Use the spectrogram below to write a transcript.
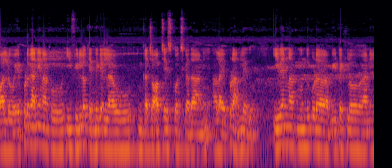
వాళ్ళు ఎప్పుడు కానీ నాకు ఈ ఫీల్డ్లోకి ఎందుకు వెళ్ళావు ఇంకా జాబ్ చేసుకోవచ్చు కదా అని అలా ఎప్పుడు అనలేదు. ఈవెన్ నాకు ముందు కూడా బీటెక్లో కానీ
